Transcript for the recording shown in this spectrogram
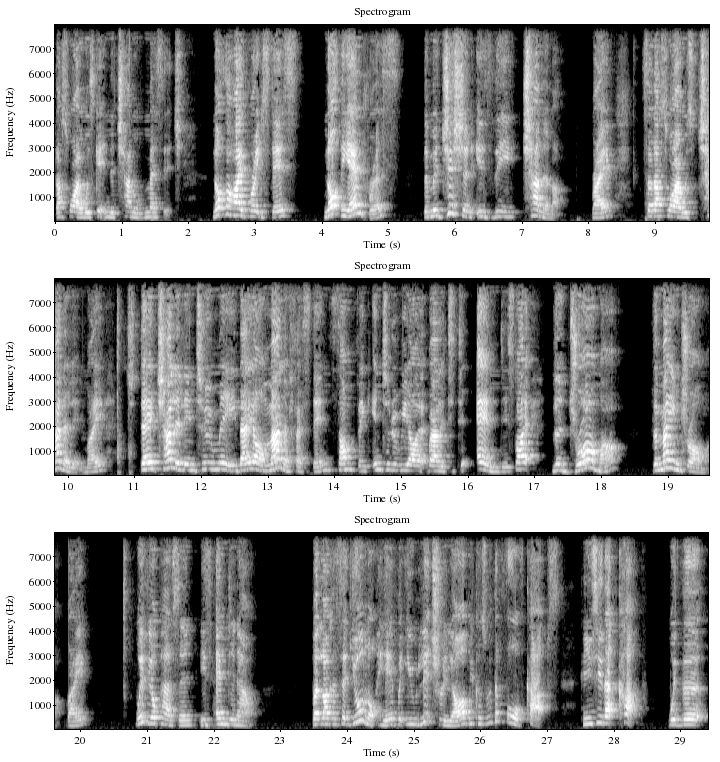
That's why I was getting the channeled message. Not the high priestess, not the empress. The magician is the channeler, right? So that's why I was channeling, right? They're channeling to me. They are manifesting something into the reality to end. It's like the drama, the main drama, right, with your person is ending out. But like I said, you're not here, but you literally are because with the four of cups, can you see that cup with the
